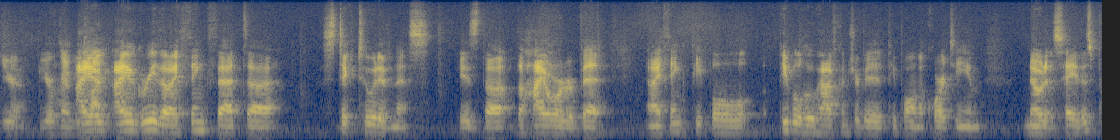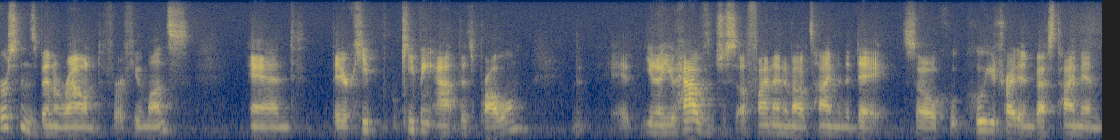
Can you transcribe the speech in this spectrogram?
you're yeah. you're going to be I, fine. I agree that I think that uh, stick to itiveness is the the high order bit, and I think people people who have contributed, people on the core team, notice, hey, this person's been around for a few months, and they're keep keeping at this problem it, you know, you have just a finite amount of time in the day. So who, who you try to invest time in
